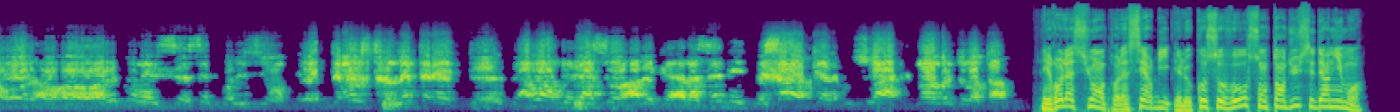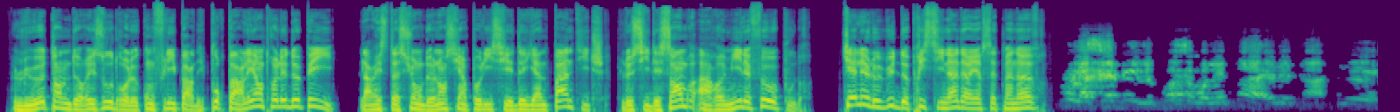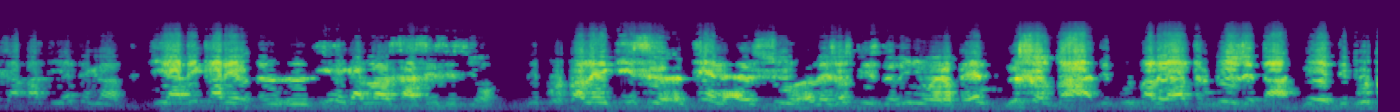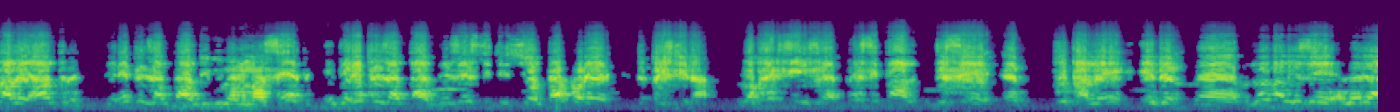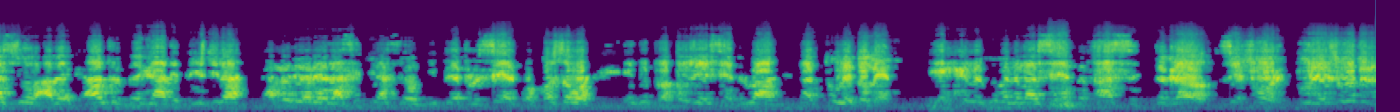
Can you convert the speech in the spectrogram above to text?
reconnaissent cette position et démontrent l'intérêt d'avoir des relations avec la Serbie, mais sans qu'elle soit membre de l'OTAN. Les relations entre la Serbie et le Kosovo sont tendues ces derniers mois. L'UE tente de résoudre le conflit par des pourparlers entre les deux pays. L'arrestation de l'ancien policier Dejan Pantic le 6 décembre a remis les feux aux poudres. Quel est le but de Pristina derrière cette manœuvre? Le Kosovo n'est pas un État, mais sa partie intégrante qui a déclaré euh, illégalement sa sécession. Les pourparlers qui se tiennent euh, sous les auspices de l'Union européenne ne sont pas des pourparlers entre deux États, mais des pourparlers entre des représentants du gouvernement serbe et des représentants des institutions temporaires de Pristina. L'objectif principal de ces euh, pourparlers est de euh, normaliser les relations avec, entre Belgrade et Pristina, d'améliorer la situation du peuple serbe au Kosovo et de protéger ses droits dans tous les domaines. Et que le gouvernement serbe fasse de grands efforts pour résoudre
